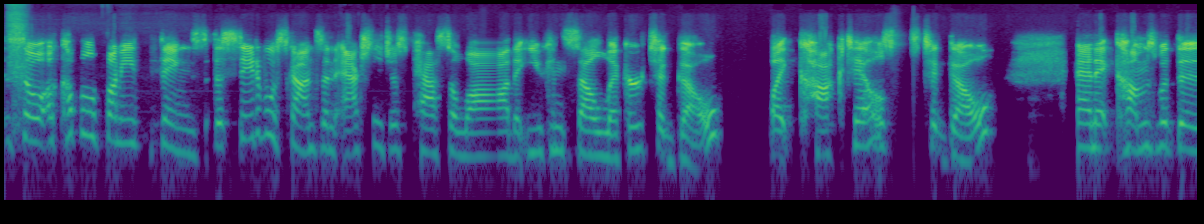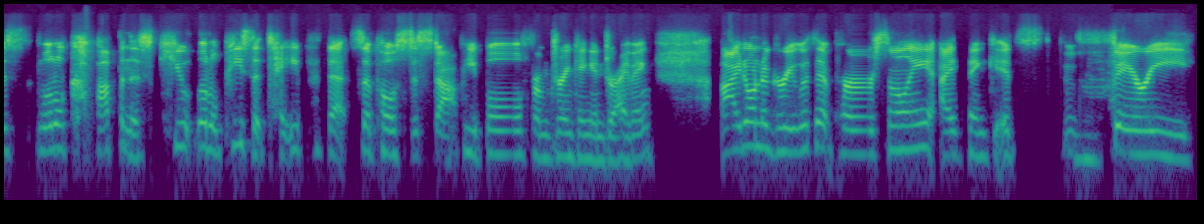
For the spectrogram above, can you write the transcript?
so, a couple of funny things. The state of Wisconsin actually just passed a law that you can sell liquor to go, like cocktails to go. And it comes with this little cup and this cute little piece of tape that's supposed to stop people from drinking and driving. I don't agree with it personally. I think it's very,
